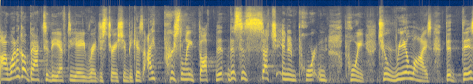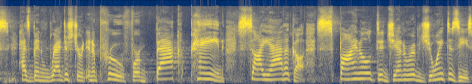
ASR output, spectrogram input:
I to go back to the FDA registration because I personally thought that this is such an important point to realize that this has been registered and approved for back pain, sciatica, spinal degenerative joint disease,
